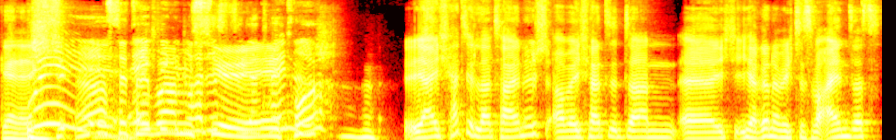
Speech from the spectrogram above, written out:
Galax. Ah, c'est très bon, Monsieur. Ja, ich hatte Lateinisch, aber ich hatte dann, äh, ich, ich erinnere mich, das war ein Satz,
